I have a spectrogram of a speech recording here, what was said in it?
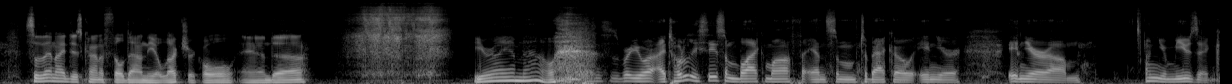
so then I just kind of fell down the electrical, and uh, here I am now. This is where you are. I totally see some black moth and some tobacco in your, in your um, in your music.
